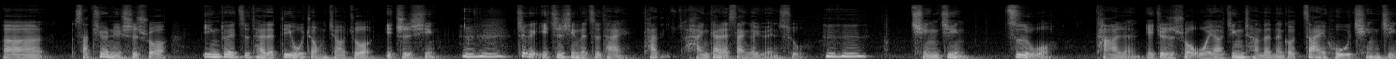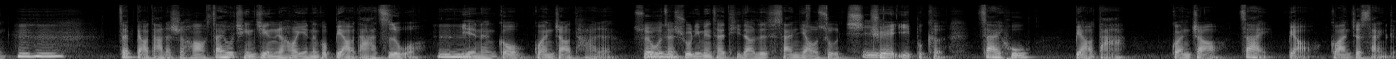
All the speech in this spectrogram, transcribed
呃，萨提尔女士说，应对姿态的第五种叫做一致性。嗯哼，这个一致性的姿态，它涵盖了三个元素。嗯哼，情境、自我、他人，也就是说，我要经常的能够在乎情境。嗯哼，在表达的时候，在乎情境，然后也能够表达自我，嗯，也能够关照他人。所以我在书里面才提到这三要素，是缺一不可：在乎、表达、关照、在表观这三个。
